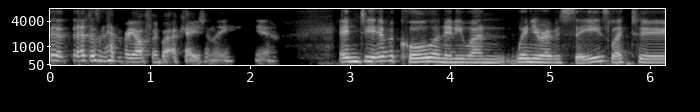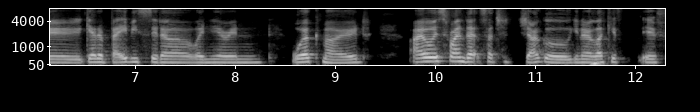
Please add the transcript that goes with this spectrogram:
that, that doesn't happen very often, but occasionally. Yeah. And do you ever call on anyone when you're overseas, like to get a babysitter when you're in work mode? I always find that such a juggle, you know, like if, if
